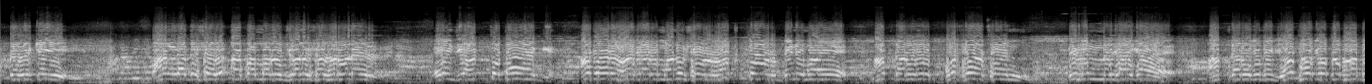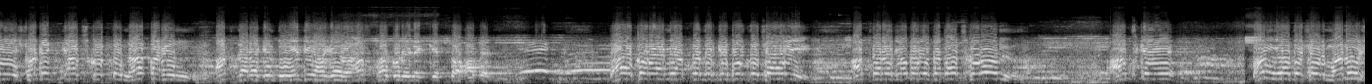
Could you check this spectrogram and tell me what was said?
আপনারা কি বাংলাদেশের আপামর জনসাধারণের এই যে আত্মত্যাগ রক্তর আপনারা বসে আছেন বিভিন্ন জায়গায়, আপনারা যদি যথাযথভাবে সঠিক কাজ করতে না পারেন, আপনারা কিন্তু ইতিহাসের আস্থা করে নিক্ষিপ্ত হবেন। দয়া করে আমি আপনাদেরকে বলতে চাই, আপনারা যথাযথ কাজ করুন। আজকে বাংলাদেশের মানুষ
